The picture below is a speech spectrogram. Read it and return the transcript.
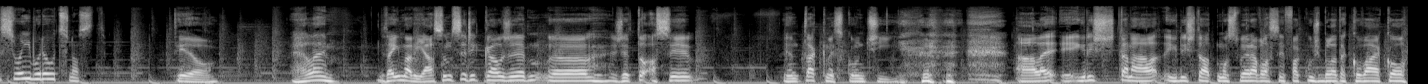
svoji budoucnost? Ty jo. Hele, zajímavý. Já jsem si říkal, že, uh, že to asi jen tak neskončí. Ale i když, ta, i když ta atmosféra vlastně fakt už byla taková jako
